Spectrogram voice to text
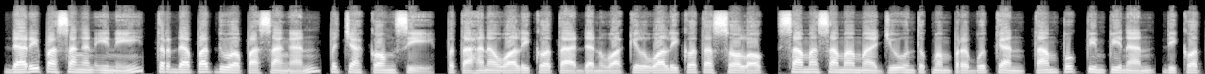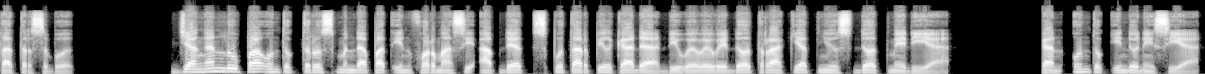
Dari pasangan ini, terdapat dua pasangan, pecah kongsi, petahana wali kota dan wakil wali kota Solok, sama-sama maju untuk memperebutkan tampuk pimpinan di kota tersebut. Jangan lupa untuk terus mendapat informasi update seputar pilkada di www.rakyatnews.media. Kan untuk Indonesia.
